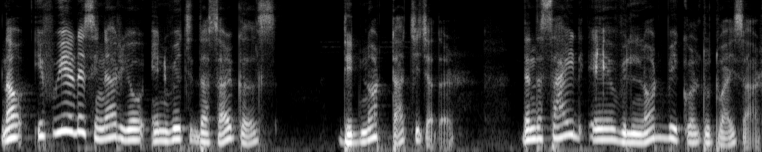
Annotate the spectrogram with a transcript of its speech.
Now if we had a scenario in which the circles did not touch each other, then the side A will not be equal to twice R.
